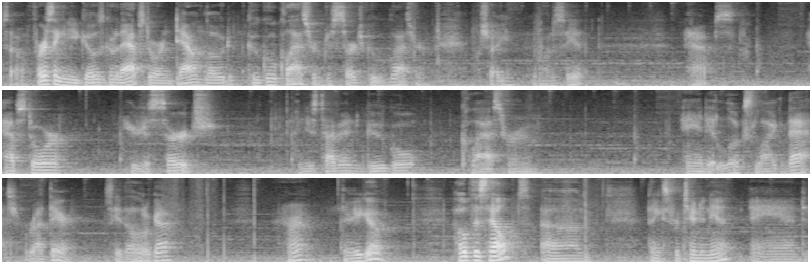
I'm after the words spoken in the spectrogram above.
So first thing you need to go is go to the App Store and download Google Classroom. Just search Google Classroom. I'll show you. You want to see it? Apps, App Store. Here, just search and just type in Google Classroom, and it looks like that right there. See that little guy? All right, there you go. Hope this helped. Um, thanks for tuning in and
